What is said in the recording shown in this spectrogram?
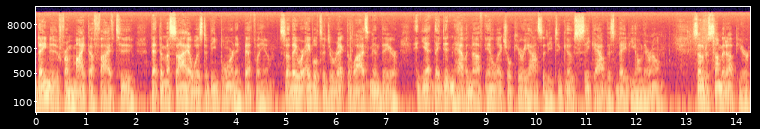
They knew from Micah 5 2 that the Messiah was to be born in Bethlehem, so they were able to direct the wise men there, and yet they didn't have enough intellectual curiosity to go seek out this baby on their own. So, to sum it up here,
